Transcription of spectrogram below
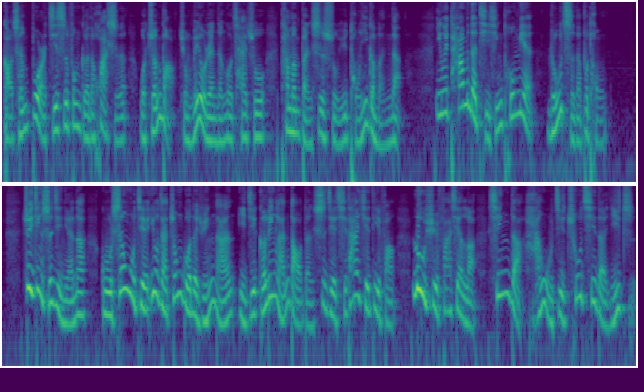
搞成布尔吉斯风格的化石，我准保就没有人能够猜出它们本是属于同一个门的，因为它们的体型剖面如此的不同。最近十几年呢，古生物界又在中国的云南以及格陵兰岛等世界其他一些地方陆续发现了新的寒武纪初期的遗址，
